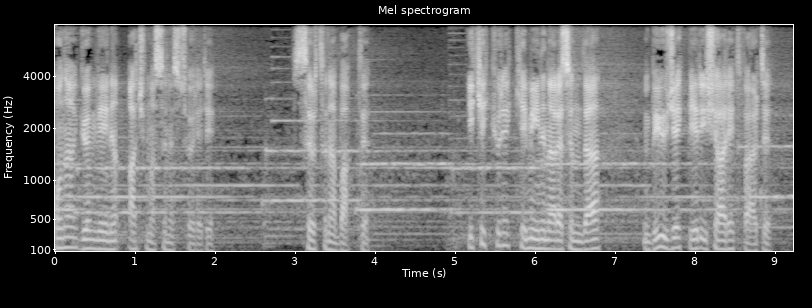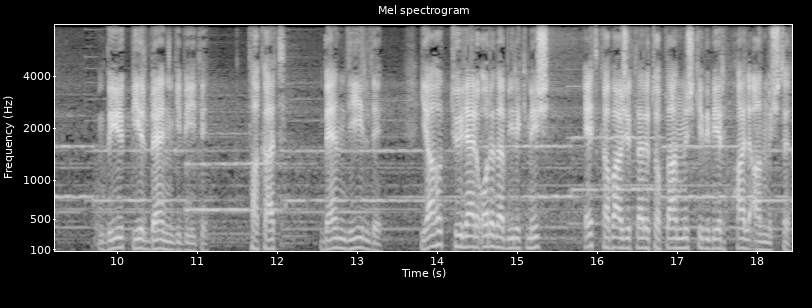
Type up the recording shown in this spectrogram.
ona gömleğini açmasını söyledi. Sırtına baktı. İki kürek kemiğinin arasında büyüyecek bir işaret vardı. Büyük bir ben gibiydi. Fakat ben değildi. Yahut tüyler orada birikmiş, et kabarcıkları toplanmış gibi bir hal almıştı.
